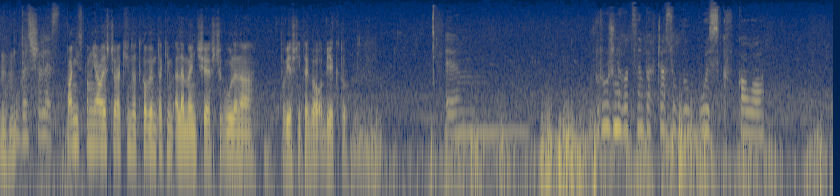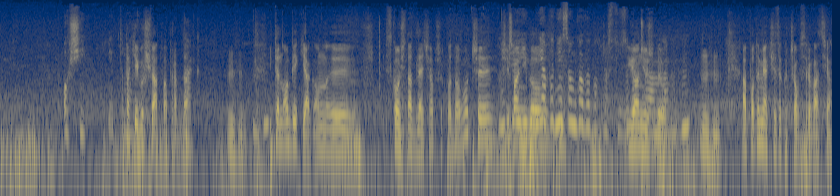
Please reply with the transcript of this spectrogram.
Mhm. i bezszelestnie. Pani wspomniała jeszcze o jakimś dodatkowym takim elemencie, szczególe na powierzchni tego obiektu. W różnych odstępach czasu był błysk w koło osi. Takiego można? światła, prawda? Tak. Mhm. I ten obiekt jak? On y, skądś nadleciał przykładowo, czy, czy Znaczy, Pani go... Ja podniosłam głowę po prostu. I on już był. go. Mhm. Mhm. A potem jak się zakończyła obserwacja?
